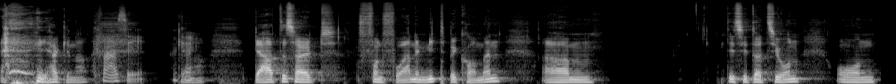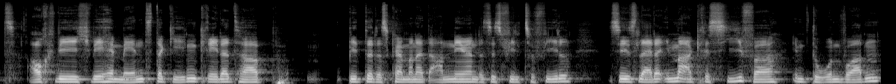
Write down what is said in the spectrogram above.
ja genau, quasi. Okay. genau, der hat das halt von vorne mitbekommen, ähm, die Situation und auch wie ich vehement dagegen geredet habe, bitte, das können wir nicht annehmen, das ist viel zu viel. Sie ist leider immer aggressiver im Ton worden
